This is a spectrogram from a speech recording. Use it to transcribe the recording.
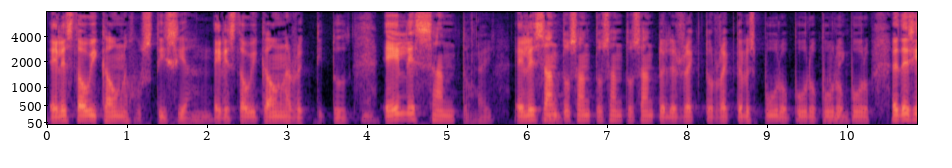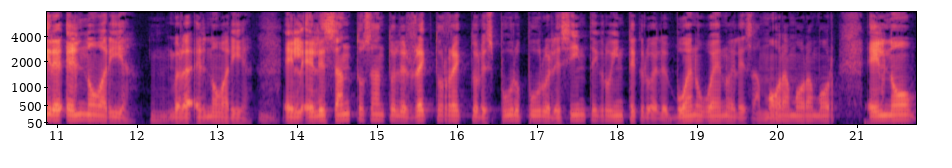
Él está ubicado en la justicia. Él está ubicado en la rectitud. Él es santo. Ahí. Él es santo, santo, santo, santo. Él es recto, recto. Él es puro, puro, puro, puro. Es decir, él no varía. ¿Verdad? Él no varía. él, él es santo, santo, él es recto, recto, él es puro, puro, él es íntegro, íntegro, él es bueno, bueno, él es amor, amor, amor. Él no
